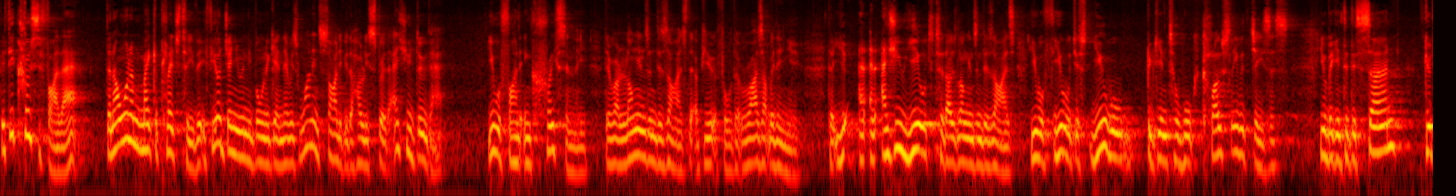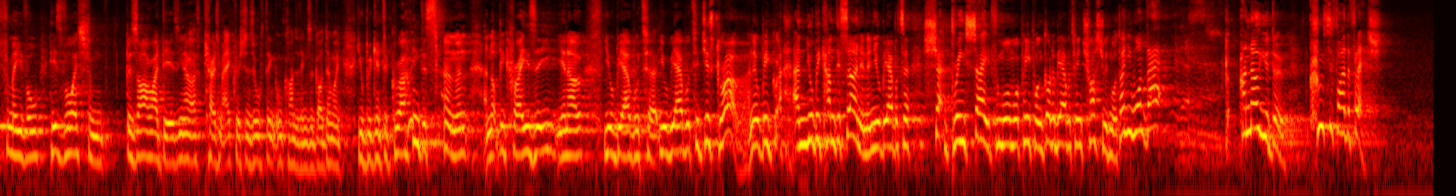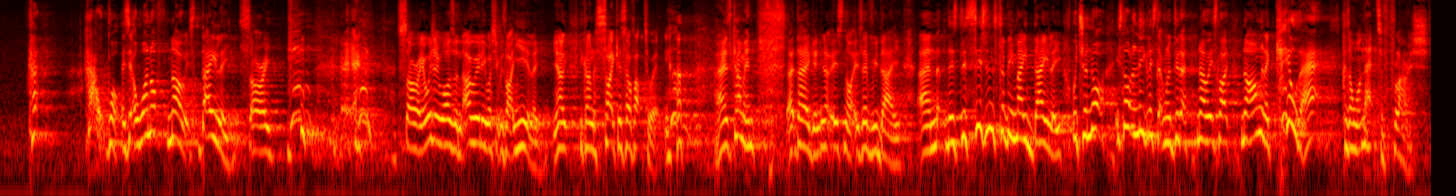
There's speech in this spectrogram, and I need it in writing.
But if you crucify that, then I want to make a pledge to you that if you're genuinely born again, there is one inside of you, the Holy Spirit, that as you do that, you will find increasingly there are longings and desires that are beautiful that rise up within you. That you and, and as you yield to those longings and desires, you will, you will just you will begin to walk closely with Jesus. You'll begin to discern good from evil, his voice from bizarre ideas. You know, charismatic Christians all think all kinds of things of God, don't we? You'll begin to grow in discernment and not be crazy. You know, you'll be able to you'll be able to just grow, and it'll be and you'll become discerning, and you'll be able to sh- bring shade for more and more people, and God will be able to entrust you with more. Don't you want that? Yes. I know you do. Crucify the flesh. How? What? Is it a one-off? No, it's daily. Sorry. Sorry, I wish it wasn't. I really wish it was like yearly. You know, you kind of psych yourself up to it. It's coming that day again. You know, it's not. It's every day. And there's decisions to be made daily, which are not, it's not legalistic. I'm going to do that. No, it's like, no, I'm going to kill that because I want that to flourish.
